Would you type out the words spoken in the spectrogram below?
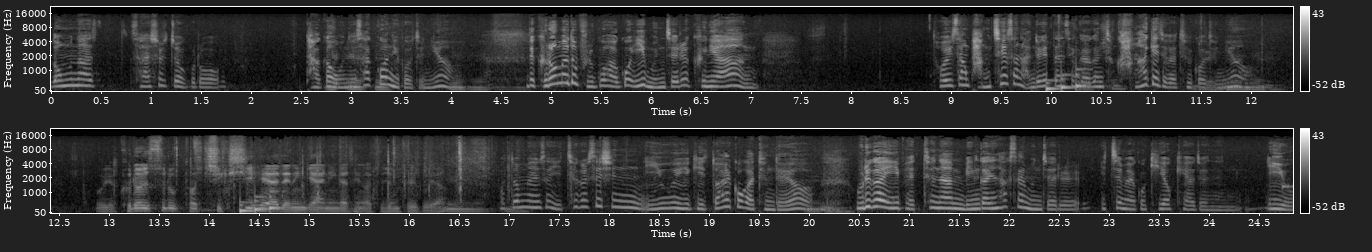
너무나 사실적으로 다가오는 예, 예, 사건이거든요. 예, 예. 근데 그럼에도 불구하고 이 문제를 그냥 더 이상 방치해서는 안 되겠다는 생각은 강하게 제가 들거든요. 예, 오히려 그럴수록 더 직시해야 되는 게 아닌가 생각도 좀 들고요. 예. 어떤 면에서 이 책을 쓰신 이유이기도 할 것 같은데요. 음. 우리가 이 베트남 민간인 학살 문제를 잊지 말고 기억해야 되는 이유,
